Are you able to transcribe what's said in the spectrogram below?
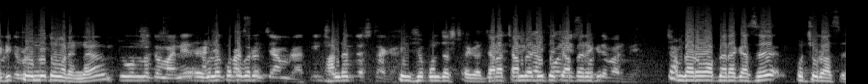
একটু উন্নত মানের না? একটু উন্নত মানের এগুলো কত করে? চামড়া তিনশো হান্ড্রেড পঞ্চাশ টাকা। তিনশো পঞ্চাশ টাকা। যারা চামড়া দিতে চায় আপনার পারবে। চামড়ারও আপনার কাছে প্রচুর আছে।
